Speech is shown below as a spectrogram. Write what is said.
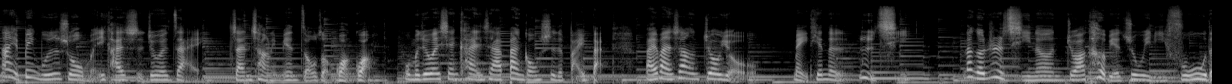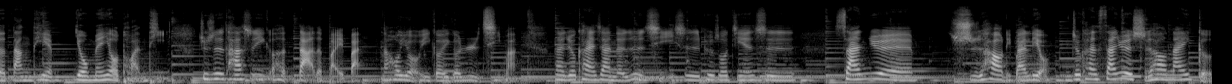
那也并不是说我们一开始就会在展场里面走走逛逛，我们就会先看一下办公室的白板，白板上就有每天的日期。那个日期呢，你就要特别注意你服务的当天有没有团体，就是它是一个很大的白板，然后有一个一个日期嘛，那你就看一下你的日期是，譬如说今天是三月十号，礼拜六，你就看三月十号那一格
